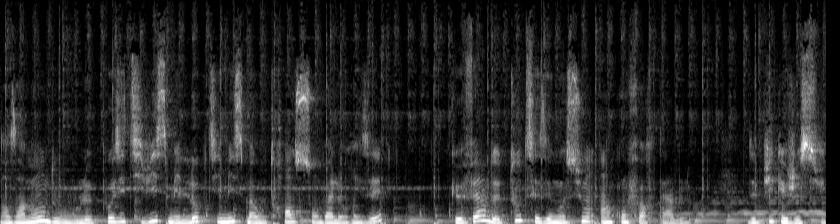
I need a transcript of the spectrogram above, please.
Dans un monde où le positivisme et l'optimisme à outrance sont valorisés, que faire de toutes ces émotions inconfortables? Depuis que je suis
